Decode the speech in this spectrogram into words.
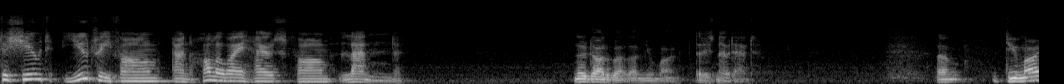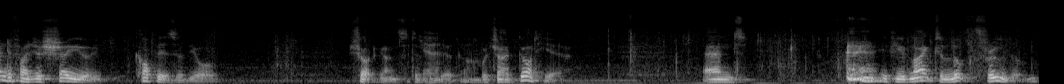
to shoot Yew Tree Farm and Holloway House Farm land. No doubt about that in your mind. There is no doubt. Um, do you mind if I just show you copies of your shotgun certificate, which I've got here? And if you'd like to look through them,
